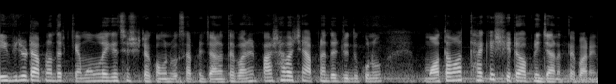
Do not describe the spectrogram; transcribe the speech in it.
এই ভিডিওটা আপনাদের কেমন লেগেছে সেটা কমেন্ট বক্সে আপনি জানাতে পারেন। পাশাপাশি আপনাদের যদি কোনো মতামত থাকে সেটাও আপনি জানাতে পারেন।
